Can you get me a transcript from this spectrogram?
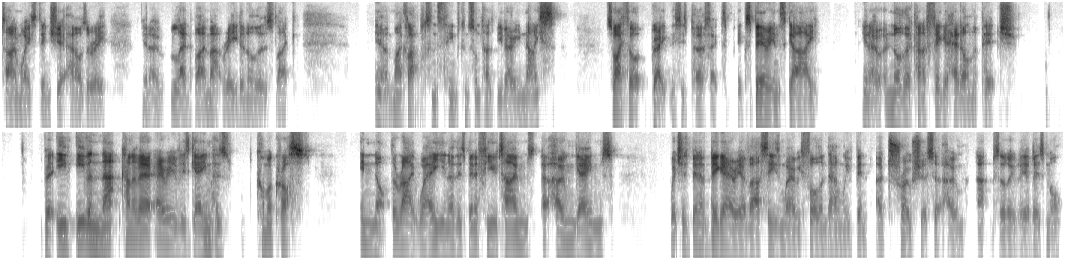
time wasting shithousery, you know, led by Matt Rhead and others. Like, you know, Michael Appleton's teams can sometimes be very nice. So I thought, great, this is perfect. Experienced guy, you know, another kind of figurehead on the pitch. But e- even that kind of area of his game has come across in not the right way. You know, there's been a few times at home games which has been a big area of our season where we've fallen down. We've been atrocious at home, absolutely abysmal,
